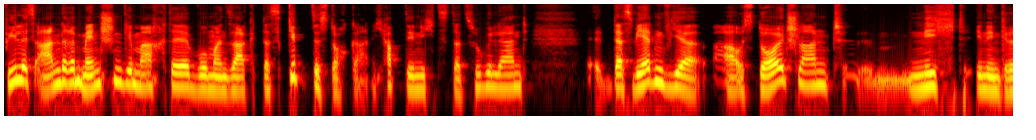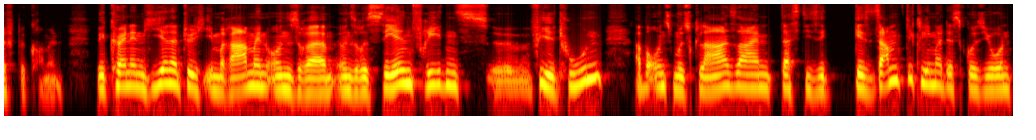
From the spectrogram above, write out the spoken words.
vieles andere Menschengemachte, wo man sagt, das gibt es doch gar nicht. Habt ihr nichts dazugelernt? Das werden wir aus Deutschland ähm, nicht in den Griff bekommen. Wir können hier natürlich im Rahmen unserer, unseres Seelenfriedens äh, viel tun, aber uns muss klar sein, dass diese gesamte Klimadiskussion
